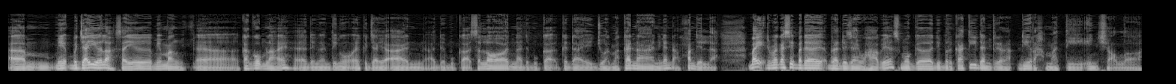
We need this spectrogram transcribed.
um, berjaya lah. Saya memang uh, kagum lah eh uh, dengan tengok eh kejayaan. Ada buka salon ada buka kedai jual makanan kan? Alhamdulillah. Baik terima kasih pada Brother Jai Wahab ya. Semoga diberkati dan dirahmati insyaAllah.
